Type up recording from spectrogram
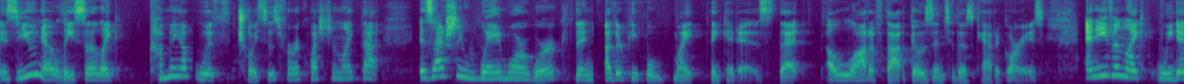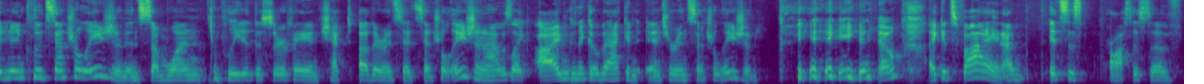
as you know, Lisa, like coming up with choices for a question like that is actually way more work than other people might think it is. That a lot of thought goes into those categories. And even like we didn't include Central Asian, and someone completed the survey and checked other and said Central Asian. And I was like, I'm going to go back and enter in Central Asian. you know, like it's fine. I'm, it's this process of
